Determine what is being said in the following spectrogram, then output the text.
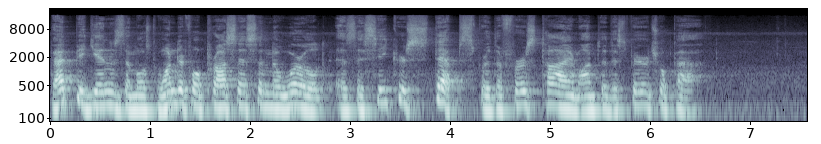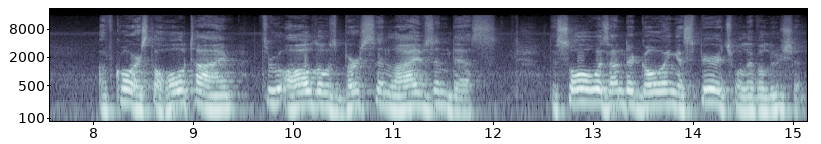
That begins the most wonderful process in the world as the seeker steps for the first time onto the spiritual path. Of course, the whole time, through all those births and lives and deaths, the soul was undergoing a spiritual evolution,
